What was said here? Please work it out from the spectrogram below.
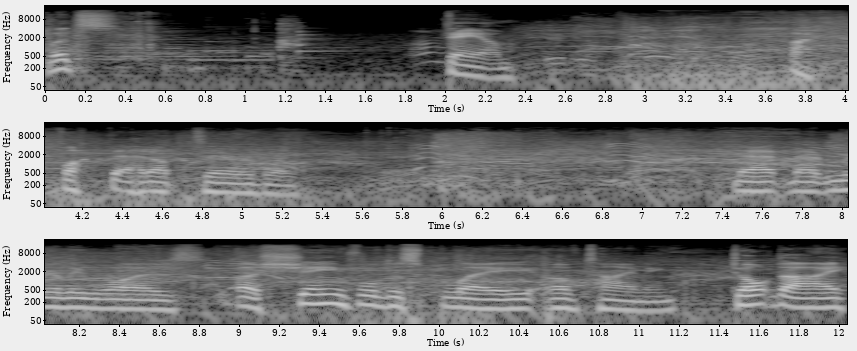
Let's... Damn. I fucked that up terribly. That, that really was a shameful display of timing. Don't die.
